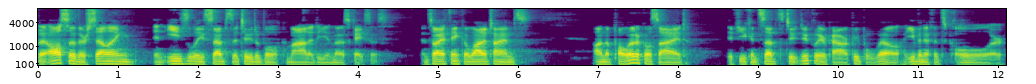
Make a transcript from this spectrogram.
But also, they're selling an easily substitutable commodity in most cases. And so I think a lot of times on the political side, if you can substitute nuclear power, people will, even if it's coal or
